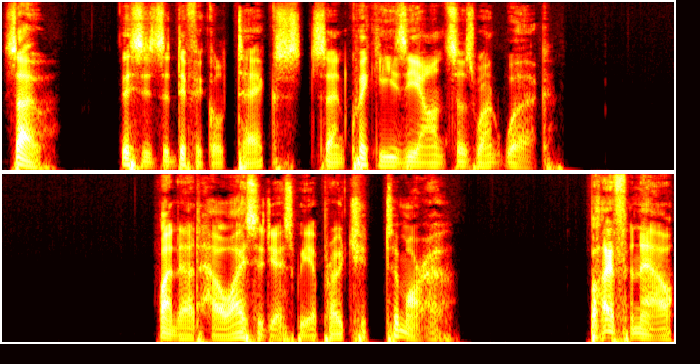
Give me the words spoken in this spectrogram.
So, this is a difficult text and quick easy answers won't work. Find out how I suggest we approach it tomorrow. Bye for now.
